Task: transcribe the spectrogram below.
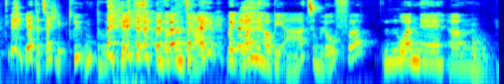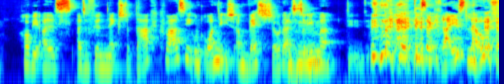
ja, tatsächlich, ich hab drei Unterhosen gehabt. Und warum drei? Weil eine habe ich auch zum Laufen, mhm. eine, ähm, habe ich als, also für den nächsten Tag quasi und eine ist am Wäsche, oder? Also mhm. so immer die, dieser Kreislauf.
